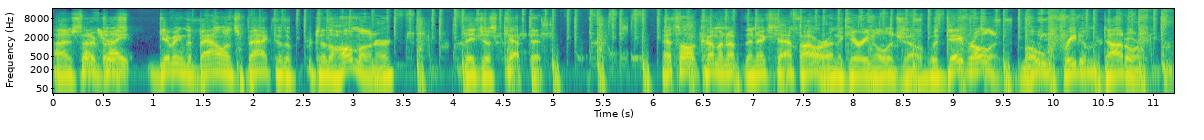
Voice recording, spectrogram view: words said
uh, instead of just right. giving the balance back to the to the homeowner, they just kept it. That's all coming up the next half hour on the Gary Nolan Show with Dave Roland, MoFreedom.org.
